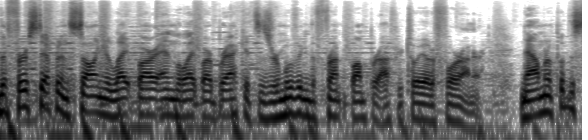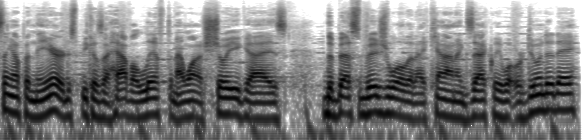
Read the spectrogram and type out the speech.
The first step in installing your light bar and the light bar brackets is removing the front bumper off your Toyota 4Runner. Now I'm going to put this thing up in the air just because I have a lift and I want to show you guys the best visual that I can on exactly what we're doing today,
